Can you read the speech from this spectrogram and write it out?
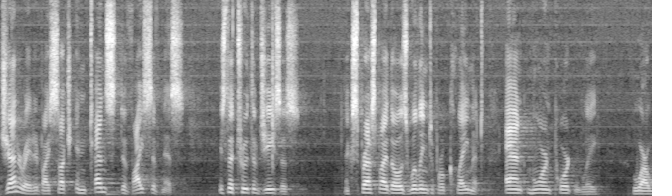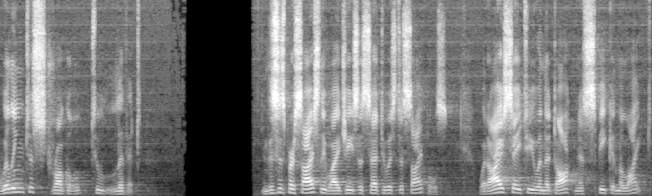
generated by such intense divisiveness is the truth of Jesus, expressed by those willing to proclaim it, and more importantly, who are willing to struggle to live it. And this is precisely why Jesus said to his disciples, What I say to you in the darkness, speak in the light.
